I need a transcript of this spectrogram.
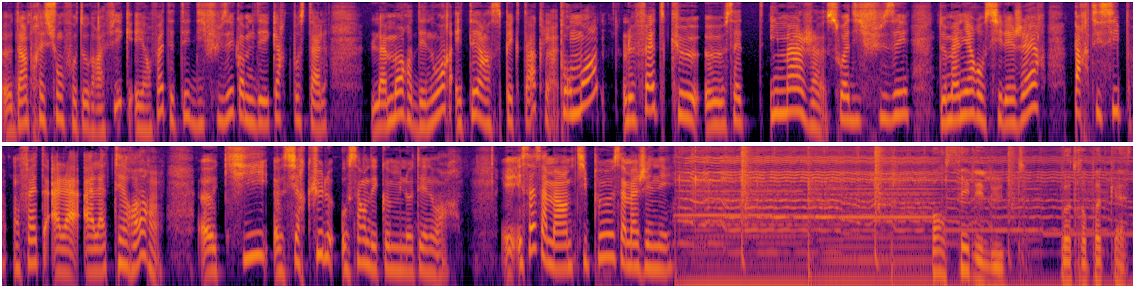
d'impressions photographiques et en fait étaient diffusées comme des cartes postales. La mort des Noirs était un spectacle pour moi, le fait que euh, cette image soit diffusée de manière aussi légère participe en fait à la, terreur euh, qui euh, circule au sein des communautés noires. Et, et ça, ça m'a un petit peu, ça m'a gêné. Pensez les luttes, votre podcast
